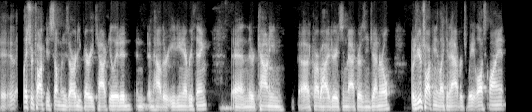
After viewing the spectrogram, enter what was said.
unless you're talking to someone who's already very calculated in, in how they're eating everything and they're counting uh, carbohydrates and macros in general. But if you're talking like an average weight loss client,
